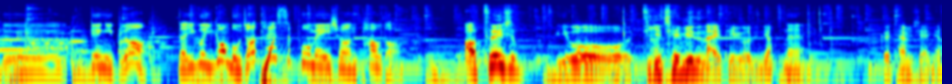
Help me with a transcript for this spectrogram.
그 네. 곡괭이고요. 자 이거 이건 뭐죠? transformation powder. 아 트레이시 이거 되게 네. 재밌는 아이템이거든요. 네, 그 잠시만요.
